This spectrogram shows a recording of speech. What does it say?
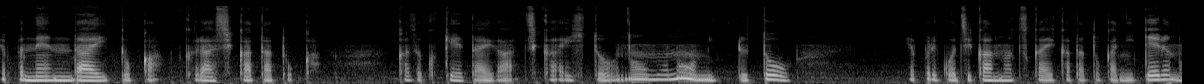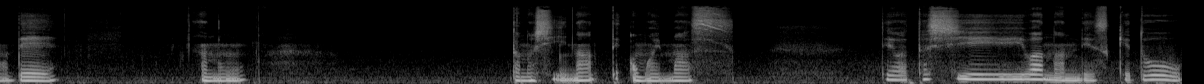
やっぱ年代とか暮らし方とか家族形態が近い人のものを見るとやっぱりこう時間の使い方とか似てるのであの楽しいなって思います。で私はなんですけど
